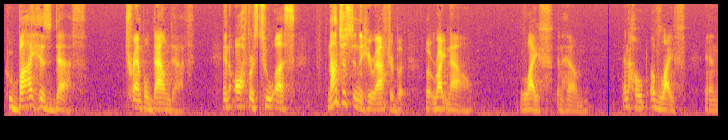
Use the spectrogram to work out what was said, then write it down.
who by his death trampled down death and offers to us, not just in the hereafter, but, but right now, life in him and hope of life in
